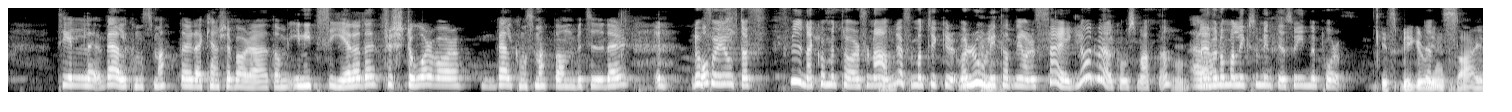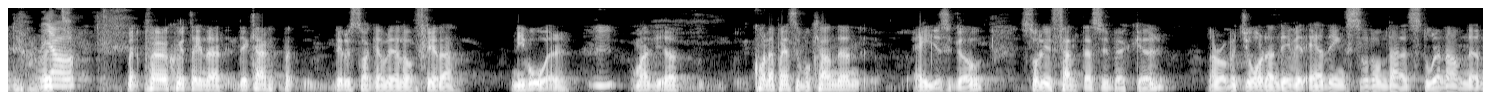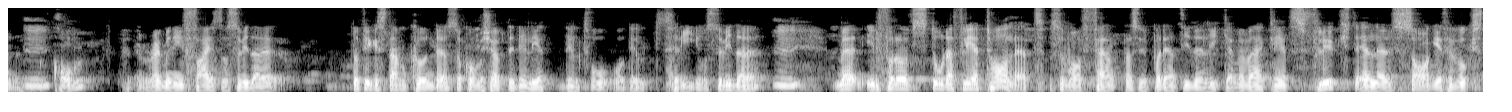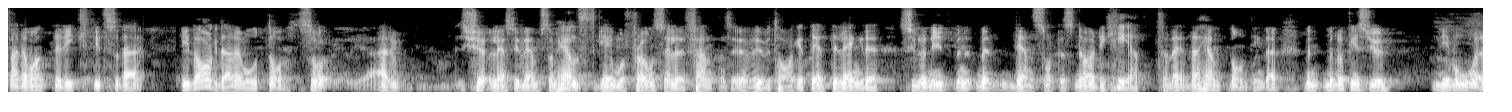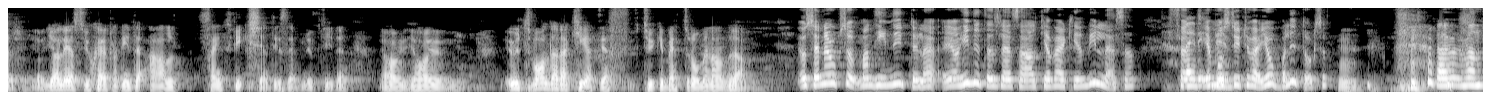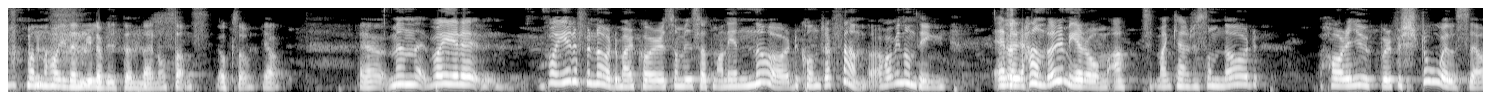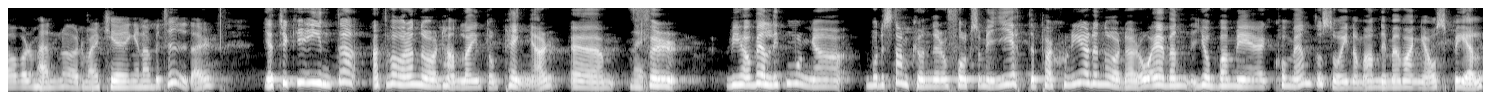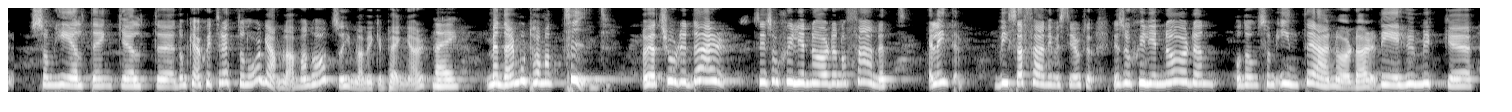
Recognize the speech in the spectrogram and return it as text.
till välkomstmattor där kanske bara de initierade förstår vad välkomstmattan betyder. De får ju ofta fina kommentarer från andra för man tycker vad roligt att ni har en färgglad välkomstmatta. Mm. Även om man liksom inte är så inne på It's bigger inside, right? Ja. Men för att skjuta in där, det kanske, det du sa Gabriella, flera nivåer. Mm. Om man jag, kollar på SE-bokhandeln ages ago, så är det ju fantasyböcker när Robert Jordan, David Eddings och de där stora namnen mm. kom, Remini Feist och så vidare, då fick vi stamkunder som kom och köpte del 1, del 2 och del 3 och så vidare. Mm. Men för det stora flertalet så var fantasy på den tiden lika med verklighetsflykt eller sagor för vuxna. Det var inte riktigt sådär. Idag däremot då så är läser ju vem som helst Game of Thrones eller fantasy överhuvudtaget. Det är inte längre synonymt med, med den sortens nördighet. Så det, det, har hänt någonting där. Men, men då finns ju nivåer. Jag läser ju självklart inte all science fiction till exempel nu för tiden. Jag, jag har ju utvalda raketer jag tycker bättre om än andra. Och sen är det också, man hinner inte, jag hinner inte ens läsa allt jag verkligen vill läsa. För Nej, det, jag måste ju tyvärr jobba lite också. Mm. ja, man, man har ju den lilla biten där någonstans också. Ja. Eh, men vad är det, vad är det för nördmarkörer som visar att man är nörd kontra fan då? Har vi någonting? Eller handlar det mer om att man kanske som nörd har en djupare förståelse av vad de här nördmarkeringarna betyder? Jag tycker inte att vara nörd handlar inte om pengar. Eh, för vi har väldigt många både stamkunder och folk som är jättepassionerade nördar och även jobbar med konvent och så inom anime, manga och spel. Som helt enkelt, eh, de kanske är 13 år gamla, man har inte så himla mycket pengar. Nej. Men däremot har man tid. Och jag tror det där, det som skiljer nörden och fanet, eller inte, vissa fan investerar också, det som skiljer nörden och de som inte är nördar, det är hur mycket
